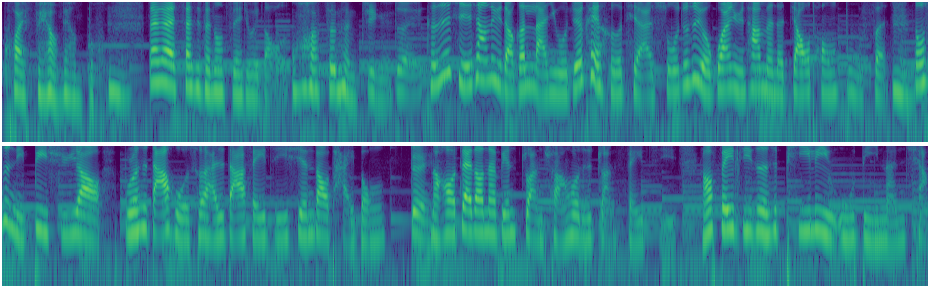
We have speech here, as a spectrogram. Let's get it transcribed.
快非常非常多，嗯，大概三十分钟之内就会到了。哇，真的很近哎。对，可是其实像绿岛跟蓝屿，我觉得可以合起来说，就是有关于他们的交通部分，嗯，都是你必须要，不论是搭火车还是搭飞机，先到台东，对，然后再到那边转船或者是转飞机，然后飞机真的是霹雳无敌难抢，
